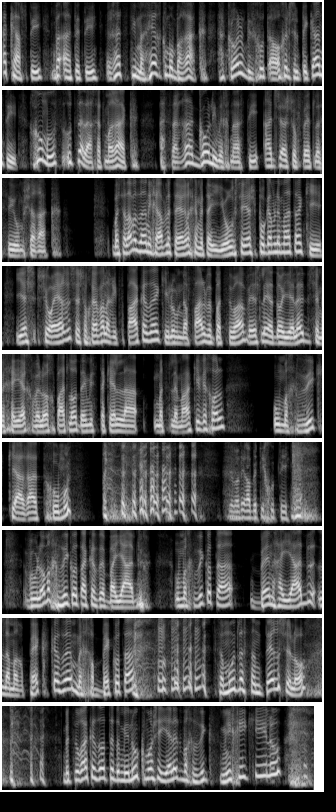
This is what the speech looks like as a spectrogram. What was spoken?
עקפתי, בעטתי, רצתי מהר כמו ברק, הכל בזכות האוכל של פיקנטי, חומוס וצלחת מרק. עשרה גולים הכנסתי עד שהשופט לסיום שרק. בשלב הזה אני חייב לתאר לכם את האיור שיש פה גם למטה, כי יש שוער ששוכב על הרצפה כזה, כאילו הוא נפל ופצוע, ויש לידו ילד שמחייך ולא אכפת לו, די מסתכל למצלמה כביכול. הוא מחזיק קערת חומוס. זה לא נראה בטיחותי. והוא לא מחזיק אותה כזה ביד, הוא מחזיק אותה בין היד למרפק כזה, מחבק אותה, צמוד לסנטר שלו, בצורה כזאת, תדמיינו כמו שילד מחזיק סמיכי כאילו,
